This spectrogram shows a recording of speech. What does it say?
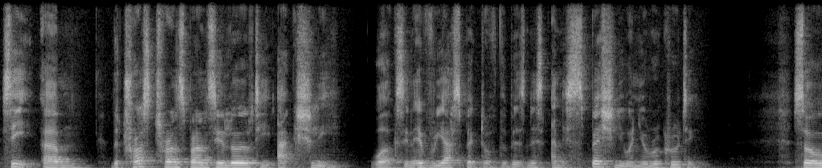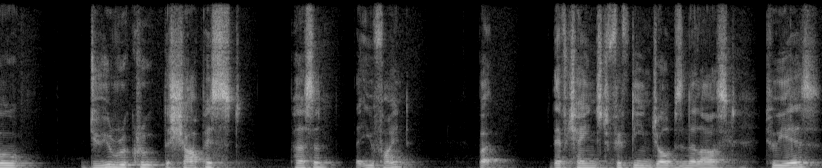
See, um, the trust, transparency, and loyalty actually works in every aspect of the business, and especially when you're recruiting. So, do you recruit the sharpest person that you find, but they've changed 15 jobs in the last two years?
